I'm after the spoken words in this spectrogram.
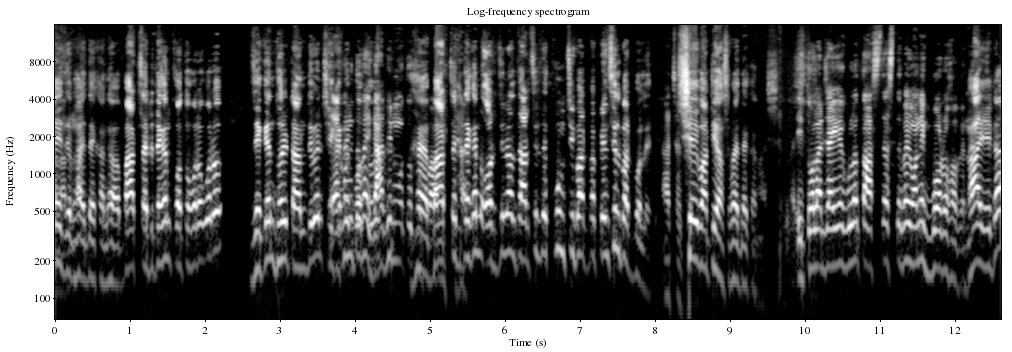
এই যে ভাই দেখেন হ্যাঁ বাট সাইডে দেখেন কত বড় বড় যেখানে ধরে টান দিবেন সেখানে তো ভাই গাভীর মতো হ্যাঁ বাট সাইডে। দেখেন অরিজিনাল জার্সির যে কুঞ্চি বাট বা পেন্সিল বাট বলে আচ্ছা সেই বাটি আছে ভাই দেখেন মাশাআল্লাহ। এই তোলার জায়গাগুলো তো আস্তে আস্তে ভাই অনেক বড় হবে না ভাই এটা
